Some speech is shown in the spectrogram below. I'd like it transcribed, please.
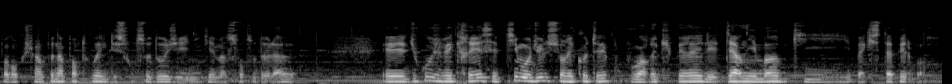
Pendant que je suis un peu n'importe où avec des sources d'eau, j'ai niqué ma source de lave. Et du coup, je vais créer ces petits modules sur les côtés pour pouvoir récupérer les derniers mobs qui, bah, qui se tapaient le bord.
